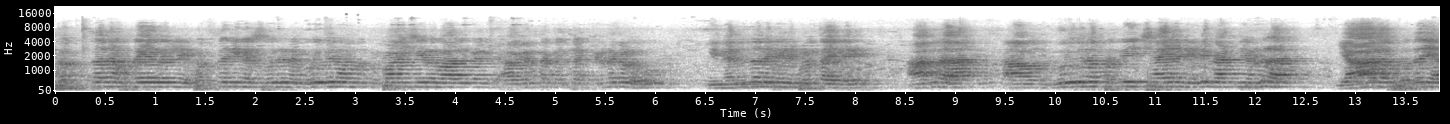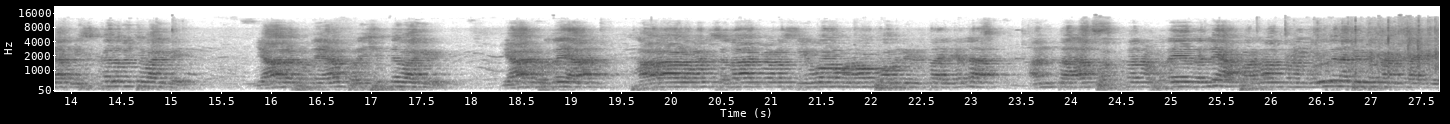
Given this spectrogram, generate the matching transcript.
ಭಕ್ತನ ಹೃದಯದಲ್ಲಿ ಭಕ್ತನಿಗೆ ಸೂರ್ಯನ ಗುರುವಿನ ಒಂದು ಕೃಪಾಶೀಲವಾದ ಆಗಿರ್ತಕ್ಕಂಥ ಕಿರಣಗಳು ಇವೆಲ್ಲರ ಮೇಲೆ ಬೀಳ್ತಾ ಇದೆ. ಆದ್ರ ಆ ಒಂದು ಗುರುವಿನ ಪ್ರತಿ ಛಾಯೆಯನ್ನು ಎಲ್ಲಿ ಕಾಣ್ತೀವಿ ಅಂದ್ರೆ, ಯಾರ ಹೃದಯ ನಿಷ್ಕಲ್ಮಶವಾಗಿದೆ, ಯಾರ ಹೃದಯ ಪರಿಶುದ್ಧವಾಗಿದೆ. ಯಾರ ಹೃದಯ ಧಾರಾಳವಾಗಿ ಸದಾಕಾಲ ಸೇವಾ ಮನೋಭಾವನೆ ಇದೆಯಲ್ಲ, ಅಂತಹ ಭಕ್ತನ ಹೃದಯದಲ್ಲಿ ಆ ಪರಮಾತ್ಮನ ಗುರುವಿನ ಬಿಂದು ಕಾಣ್ತಾ ಇದೆ.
